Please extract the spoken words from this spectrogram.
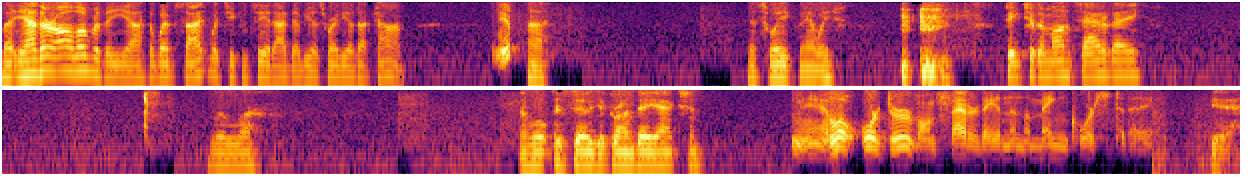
but yeah, they're all over the uh, the website, which you can see at iwsradio.com. Yep. Uh, this week, man, we featured them on Saturday. Little uh, a little Azalea Grande action. Yeah, a little hors d'oeuvre on Saturday and then the main course today. Yeah.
